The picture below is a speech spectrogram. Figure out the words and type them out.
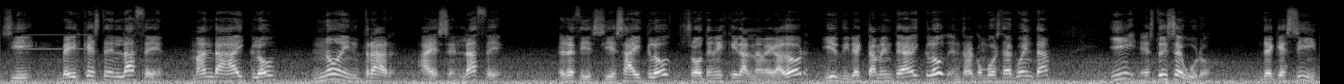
Si veis que este enlace manda a iCloud, no entrar a ese enlace. Es decir, si es iCloud, solo tenéis que ir al navegador, ir directamente a iCloud, entrar con vuestra cuenta y estoy seguro de que si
